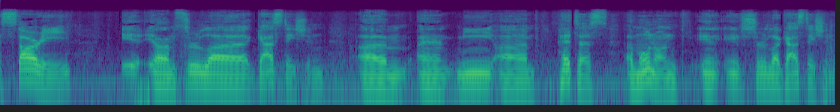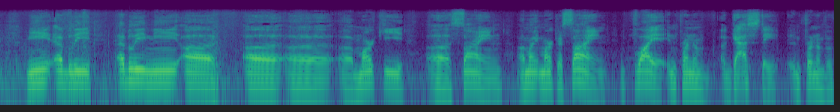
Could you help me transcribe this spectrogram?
stari um sur la gas station um and mi um petas monon in, in sur la gas station mi ebli ebli mi uh uh, uh, uh, marquee uh, sign. I might mark a sign and fly it in front of a gas state in front of an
